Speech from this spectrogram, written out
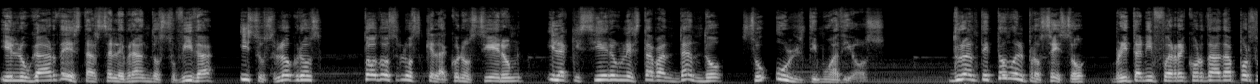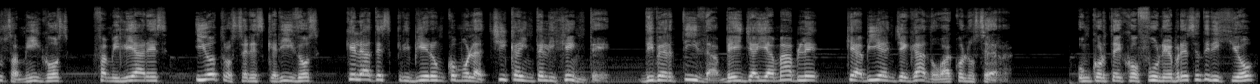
y en lugar de estar celebrando su vida y sus logros, todos los que la conocieron y la quisieron le estaban dando su último adiós. Durante todo el proceso, Brittany fue recordada por sus amigos, familiares y otros seres queridos que la describieron como la chica inteligente, divertida, bella y amable que habían llegado a conocer. Un cortejo fúnebre se dirigió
